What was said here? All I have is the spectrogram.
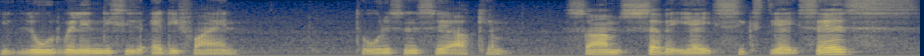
Lord willing, this is edifying to all the sincere Akim. Psalm 78 68 says,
